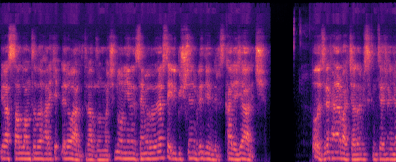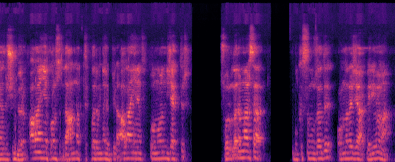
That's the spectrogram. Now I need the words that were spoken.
biraz sallantılı hareketleri vardı Trabzon maçında. Onu yine Semedo ederse eli güçlenir bile diyebiliriz. Kaleci hariç. Dolayısıyla Fenerbahçe adına bir sıkıntı yaşanacağını düşünmüyorum. Alanya konusunda da anlattıklarımdan ötürü Alanya'nın futbolunu oynayacaktır. Sorularım varsa bu kısım uzadı. Onlara cevap vereyim ama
